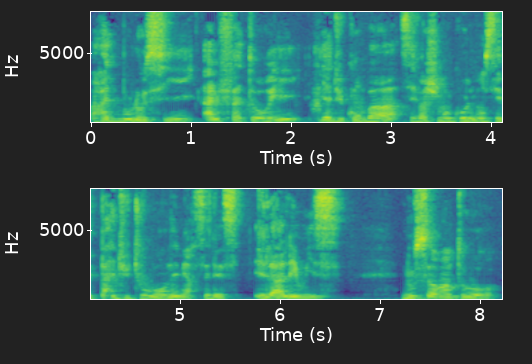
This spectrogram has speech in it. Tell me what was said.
Red Bull aussi, AlphaTauri, il y a du combat, c'est vachement cool, mais on sait pas du tout où on est Mercedes. Et là, Lewis nous sort un tour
